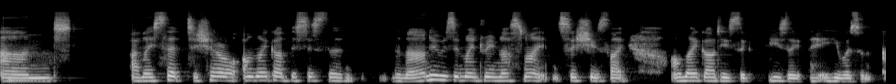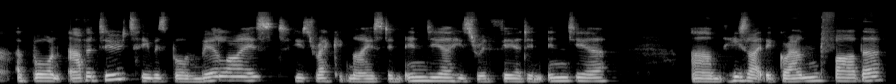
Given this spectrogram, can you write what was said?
And mm and I said to Cheryl, "Oh my God, this is the the man who was in my dream last night." And so she was like, "Oh my God, he's a he's a he was an, a born avadhut. He was born realized. He's recognized in India. He's revered in India. Um, he's like the grandfather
